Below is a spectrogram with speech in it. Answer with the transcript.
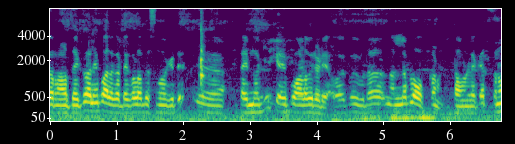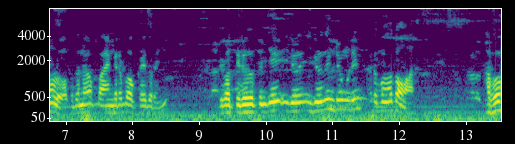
എറണാകുളത്തേക്കോ അല്ലെങ്കിൽ പാലക്കാട്ടേക്കോ ഉള്ള ബസ് നോക്കിയിട്ട് ടൈം നോക്കി പോകാനുള്ള പരിപാടിയാണ് അപ്പോൾ ഇപ്പോൾ ഇവിടെ നല്ല ബ്ലോക്കാണ് ടൗണിലേക്ക് എത്തണുള്ളൂ അപ്പോൾ തന്നെ ഭയങ്കര ബ്ലോക്കായി തുടങ്ങി. ഒരു പത്ത് ഇരുപത്തഞ്ച് ഇരുപത് ഇരുപത് മിനിറ്റും കൂടി എടുക്കുമെന്ന് തോന്നണം. അപ്പോൾ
